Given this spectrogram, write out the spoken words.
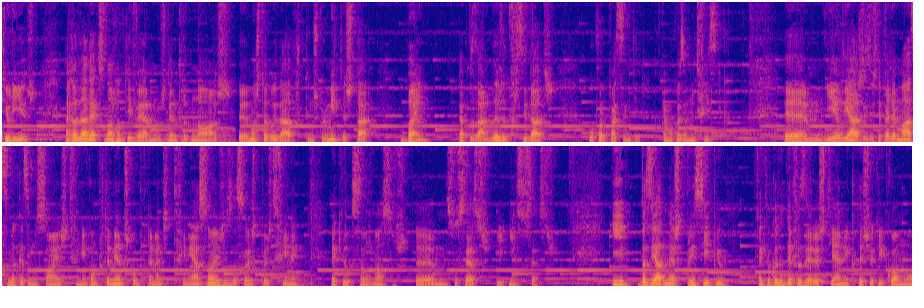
teorias. A realidade é que se nós não tivermos dentro de nós uma estabilidade que nos permita estar bem, apesar das adversidades, o corpo vai sentir. É uma coisa muito física. Um, e aliás, existe a velha máxima que as emoções definem comportamentos, comportamentos definem ações, as ações depois definem aquilo que são os nossos um, sucessos e insucessos. E baseado neste princípio, aquilo que eu tentei fazer este ano e que deixo aqui como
